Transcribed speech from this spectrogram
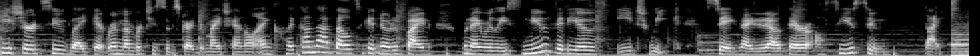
be sure to like it, remember to subscribe to my channel, and click on that bell to get notified when I release new videos each week. Stay ignited out there. I'll see you soon. Bye.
